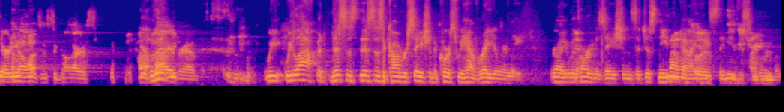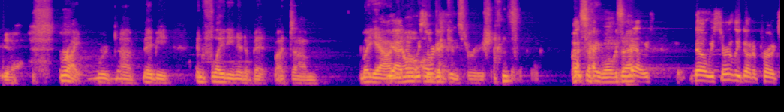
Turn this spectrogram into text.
I dollars and cigars. Your diagram. we we laugh, but this is this is a conversation, of course, we have regularly, right, with Yeah. organizations that just need the Not necessarily guidance. They need the but yeah. Right, we're uh, maybe inflating it a bit, but um, but yeah, I Yeah, mean, no, all, we all of- good considerations. I'm sorry, what was that? Yeah, we, no, we certainly don't approach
